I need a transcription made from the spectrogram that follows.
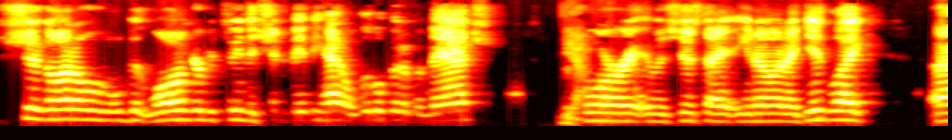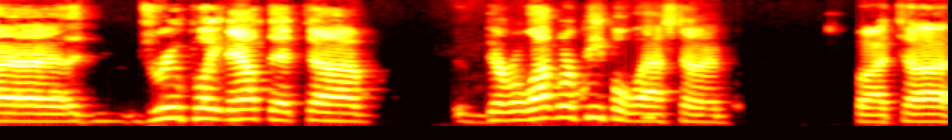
should have gone a little bit longer between. They should have maybe had a little bit of a match Yeah. before it was just I, you know, and I did like uh, Drew pointing out that uh, there were a lot more people last time, but uh,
